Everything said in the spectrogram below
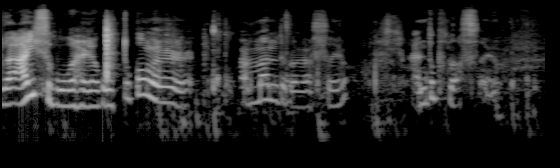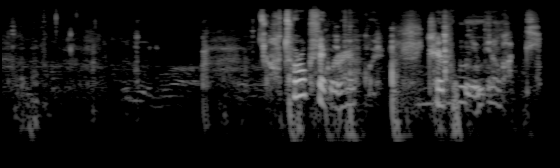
이거 아이스복을 하려고 뚜껑을 안 만들어 놨어요. 안 덮어 놨어요. 아, 초록색으로 할 걸. 젤복님이랑 같이.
